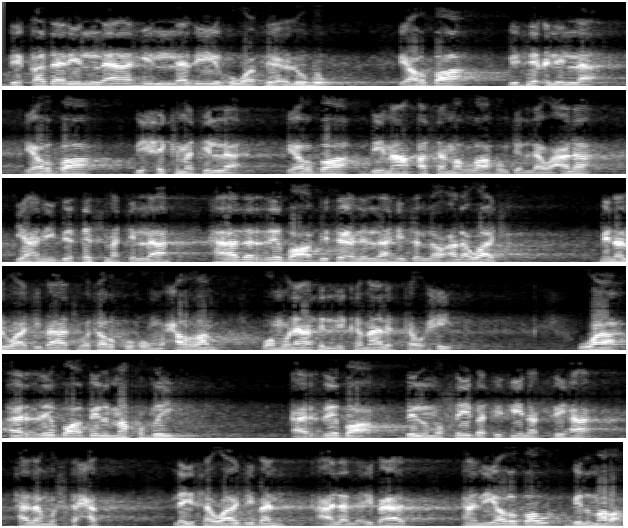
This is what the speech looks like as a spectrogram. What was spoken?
بقدر الله الذي هو فعله. يرضى بفعل الله. يرضى بحكمة الله. يرضى بما قسم الله جل وعلا. يعني بقسمة الله. هذا الرضا بفعل الله جل وعلا واجب. من الواجبات وتركه محرم ومناف لكمال التوحيد. والرضا بالمقضي الرضا بالمصيبة في نفسها هذا مستحب. ليس واجبا على العباد أن يرضوا بالمرض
